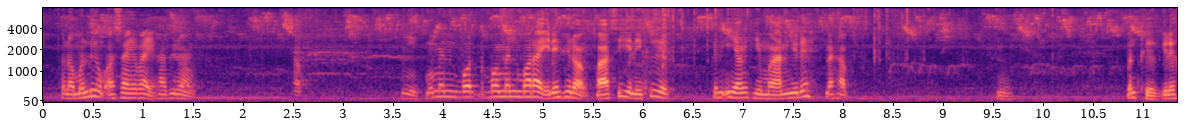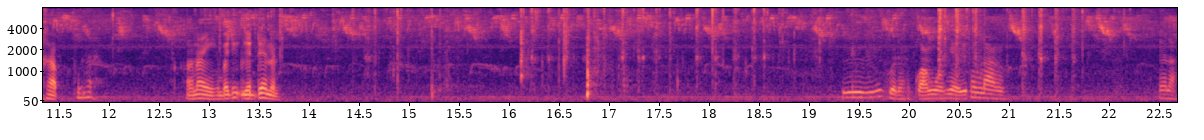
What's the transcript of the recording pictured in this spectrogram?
ำเรามันเลื่อมเอาใส่ไว้ครับพี่น้อง นี่โมเมนบโมเมนบ่ได้เด้พี่น้องฟาซี่นี่คือ เป็นเอียงที่มันอยู่เด้นะครับนี่มันถือกี่เด้ครับพูดนะข้างในมันจะอืดเด้นั่นอืมคุณอะกวางหัวเหนียวอยู่ทั้งรังนี่ล่ะ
